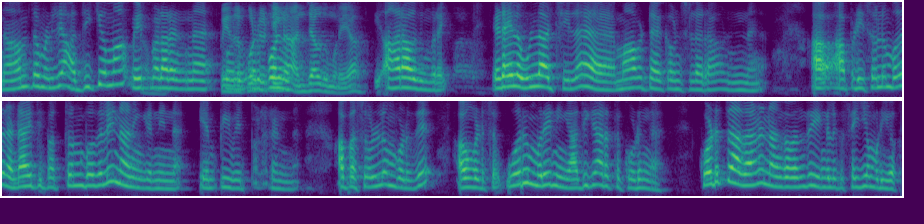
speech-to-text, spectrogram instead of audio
நாம் தமிழிலே அதிகமாக வேட்பாளர் என்ன? ஒரு- பொண்ணு. அஞ்சாவது முறையா? ஆறாவது முறை. இடையில உள்ளாட்சியில் மாவட்ட கவுன்சிலராக நின்னேங்க. அப்படி சொல்லும்போது ரெண்டாயிரத்தி பத்தொன்பதுலேயும் நான் இங்கே நின்னேன். எம்பி வேட்பாளராக நின்னேன். அப்போ சொல்லும் பொழுது அவங்கள்ட்ட ஒரு முறை நீங்கள் அதிகாரத்தை கொடுங்க. கொடுத்தா தானே நாங்கள் வந்து எங்களுக்கு செய்ய முடியும்.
